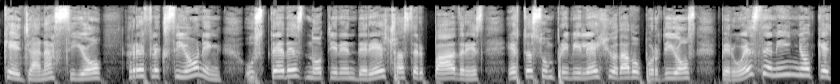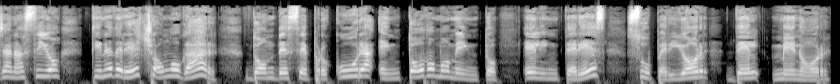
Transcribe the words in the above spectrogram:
que ya nació. Reflexionen, ustedes no tienen derecho a ser padres, esto es un privilegio dado por Dios, pero ese niño que ya nació tiene derecho a un hogar donde se procura en todo momento el interés superior del menor.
